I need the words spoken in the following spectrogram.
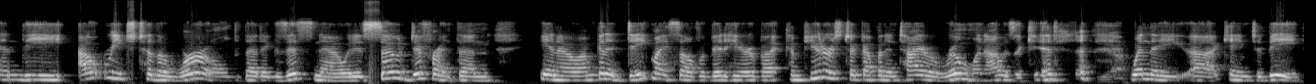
and the outreach to the world that exists now, it is so different than, you know, I'm going to date myself a bit here, but computers took up an entire room when I was a kid, yeah. when they uh, came to be.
